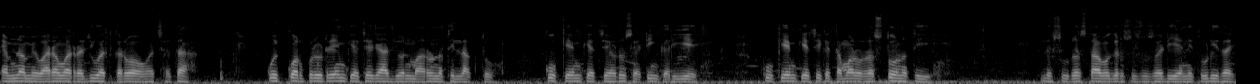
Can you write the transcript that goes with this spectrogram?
એમને અમે વારંવાર રજૂઆત કરવા હોવા છતાં, કોઈક કોર્પોરેટર એમ કહે છે કે આ ઝોન મારો નથી લાગતો. કોઈક એમ કહે છે હેડો સેટિંગ કરીએ. કોઈક એમ કહે છે કે તમારો રસ્તો નથી. એટલે શું રસ્તા વગર શું સોસાયટી એની થોડી થાય?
